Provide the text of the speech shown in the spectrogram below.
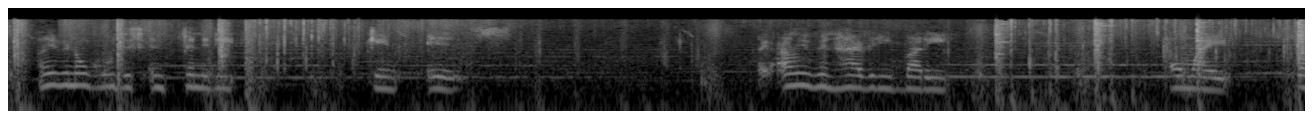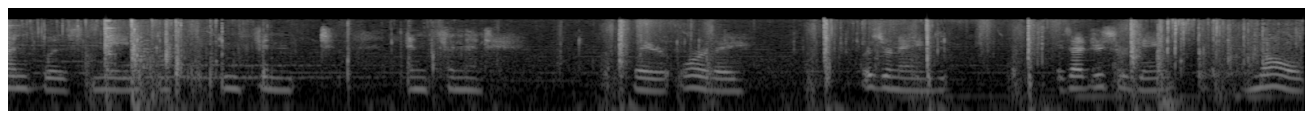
I don't even know who this Infinity game is. Like, I don't even have anybody on my friend list named Infinite Infinite. Where where are they? Where's their names? Is that just her game? No.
